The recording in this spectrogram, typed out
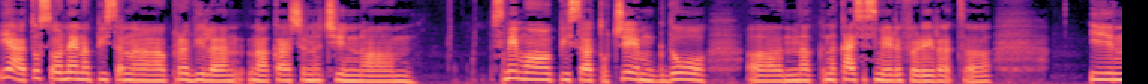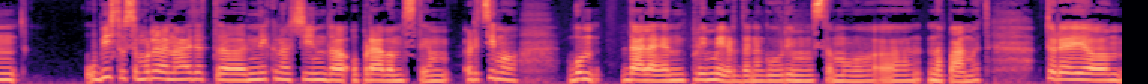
Ja, to so nenapisana pravila, na kakšen način um, smemo pisati, o čem, kdo, uh, na, na kaj se sme referirati. Uh, in v bistvu sem morala najti uh, nek način, da opravim s tem. Recimo, bom dala en primer, da ne govorim samo uh, na pamet. Torej, um,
